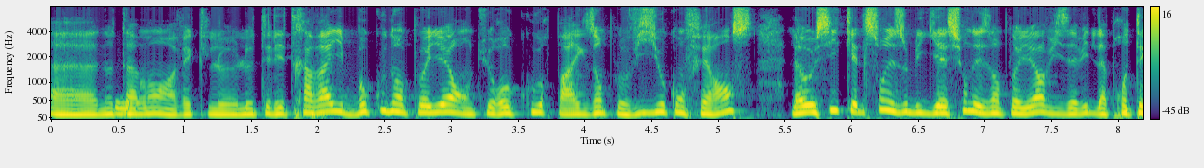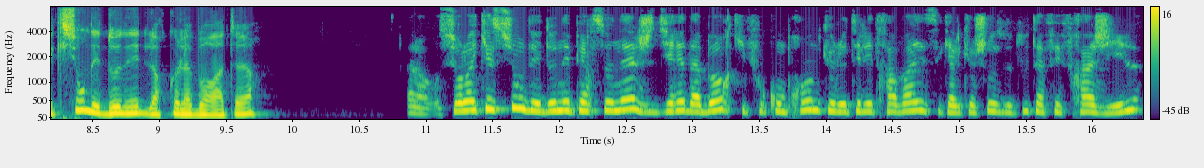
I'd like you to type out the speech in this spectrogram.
euh, notamment avec le, télétravail. Beaucoup d'employeurs ont eu recours, par exemple, aux visioconférences. Là aussi, quelles sont les obligations des employeurs vis-à-vis de la protection des données de leurs collaborateurs? Alors, sur la question des données personnelles, je dirais d'abord qu'il faut comprendre que le télétravail, c'est quelque chose de tout à fait fragile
